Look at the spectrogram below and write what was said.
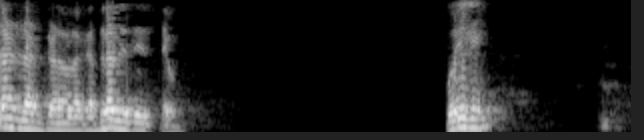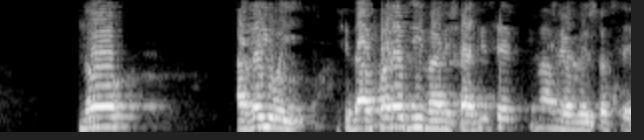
لند لند کړه لګا درځي ته استو ویږي نو هغه وی چې دا فرض دی امام شافعي سے امام ابو یوسف سے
